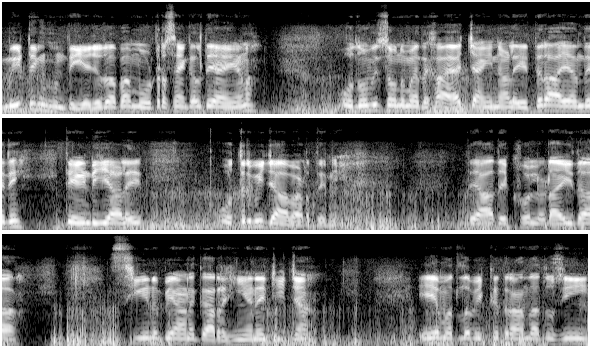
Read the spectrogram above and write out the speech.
ਮੀਟਿੰਗ ਹੁੰਦੀ ਹੈ ਜਦੋਂ ਆਪਾਂ ਮੋਟਰਸਾਈਕਲ ਤੇ ਆਏ ਹਾਂ ਨਾ, ਉਦੋਂ ਵੀ ਤੁਹਾਨੂੰ ਮੈਂ ਦਿਖਾਇਆ ਚਾਈਨਾ ਵਾਲੇ ਇੱਧਰ ਆ ਜਾਂਦੇ ਨੇ ਤੇ ਇੰਡੀਆ ਵਾਲੇ ਉੱਧਰ ਵੀ ਜਾ ਵੜਦੇ ਨੇ। ਤੇ ਆਹ ਦੇਖੋ ਲੜਾਈ ਦਾ ਸੀਨ ਬਿਆਨ ਕਰ ਰਹੀਆਂ ਨੇ ਚੀਜ਼ਾਂ। ਇਹ ਮਤਲਬ ਇੱਕ ਤਰ੍ਹਾਂ ਦਾ ਤੁਸੀਂ,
